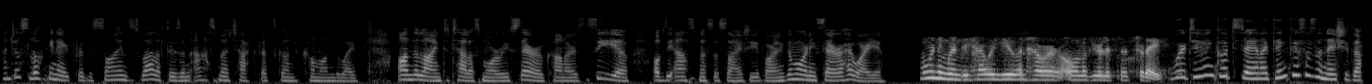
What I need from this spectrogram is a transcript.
and just looking out for the signs as well if there's an asthma attack that's going to come on the way? On the line to tell us more, we've Sarah O'Connor, the CEO of the Asthma Society of Ireland. Good morning, Sarah. How are you? Morning, Wendy. How are you and how are all of your listeners today? We're doing good today, and I think this is an issue that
